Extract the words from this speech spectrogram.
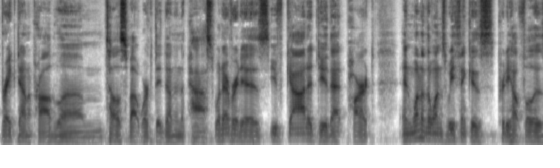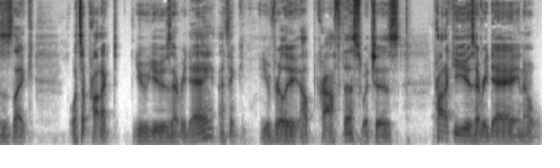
break down a problem, tell us about work they've done in the past, whatever it is. You've got to do that part. And one of the ones we think is pretty helpful is like, what's a product you use every day? I think you've really helped craft this, which is product you use every day, you know,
